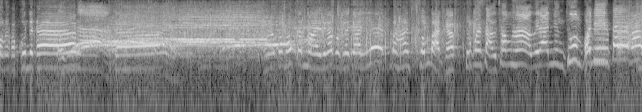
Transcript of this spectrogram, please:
คนะขอบคุณนะครัขอบคุบณค่ะ ครับเรามา พบกันใหม่นะครับกับรายการเลขมหาสมบัติครับ ทุกวันเสาร์ช่อง 5 เวลาหนึ่งทุ่มพอดีเป๊ะครับ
